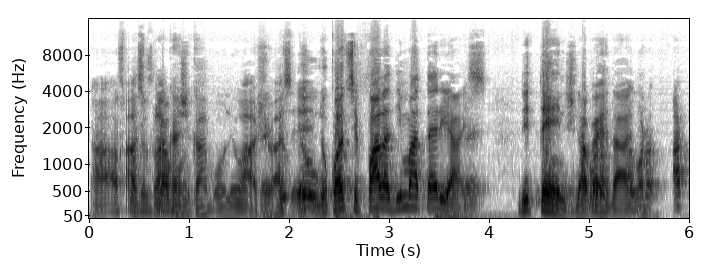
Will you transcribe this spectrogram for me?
As As placas, placas, de de carbono, eu acho. É, eu- As- eu- é, quando se fala de materiais, de tênis, na Agora- verdade. Agora, a-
